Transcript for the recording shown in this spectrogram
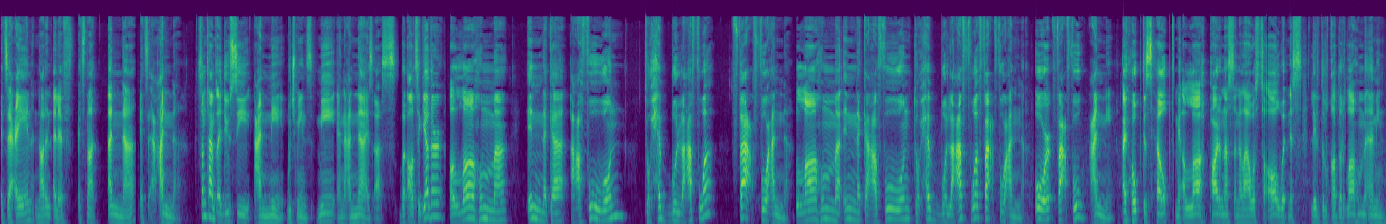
It's a ain, not an alif. It's not anna, it's anna. Sometimes I do see anni, which means me, and anna is us. But altogether, Allahumma innaka afuun tuhibbul afwa fa'fu anna. Allahumma innaka afuun tuhibbul afwa fa'fu anna. Or fa'fu anni. I hope this helped. May Allah pardon us and allow us to all witness Laylatul Qadr. Allahumma ameen.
